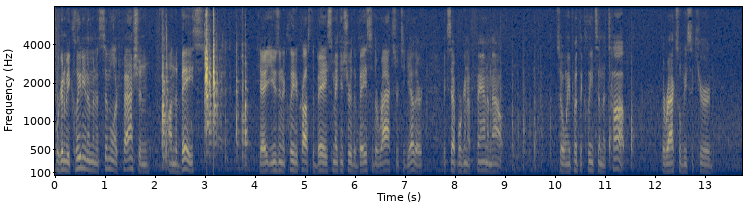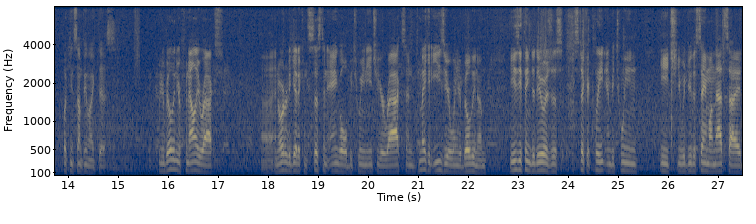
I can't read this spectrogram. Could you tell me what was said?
we're going to be cleating them in a similar fashion on the base, okay, using a cleat across the base, making sure the base of the racks are together, except we're going to fan them out. So when we put the cleats in the top, the racks will be secured looking something like this. When you're building your finale racks, uh, in order to get a consistent angle between each of your racks and to make it easier when you're building them, the easy thing to do is just stick a cleat in between each. You would do the same on that side.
